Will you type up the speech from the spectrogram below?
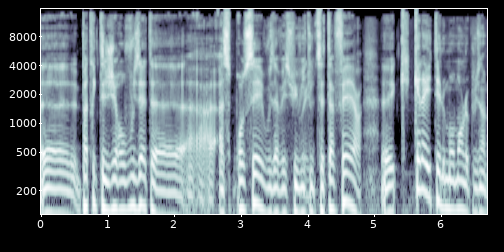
Euh, Patrick Tégéraud, vous êtes euh, à, à, ce procès, vous avez suivi toute cette affaire. quel a été le moment le plus important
